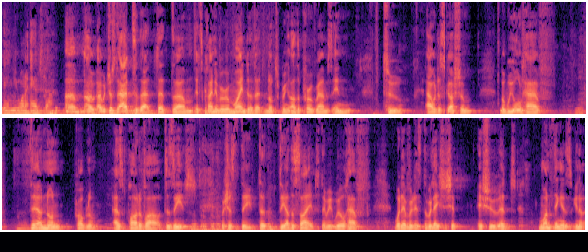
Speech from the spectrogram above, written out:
Dan, you want to add to that? Um, no, I would just add to that that um, it's kind of a reminder that not to bring other programs in to our discussion, but we all have their non-problem as part of our disease, which is the, the, the other side. We, we all have whatever it is, the relationship issue. And one thing is, you know,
